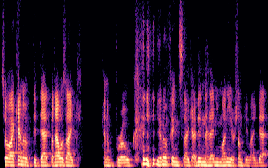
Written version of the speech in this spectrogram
so i kind of did that but i was like kind of broke you know things like i didn't have any money or something like that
